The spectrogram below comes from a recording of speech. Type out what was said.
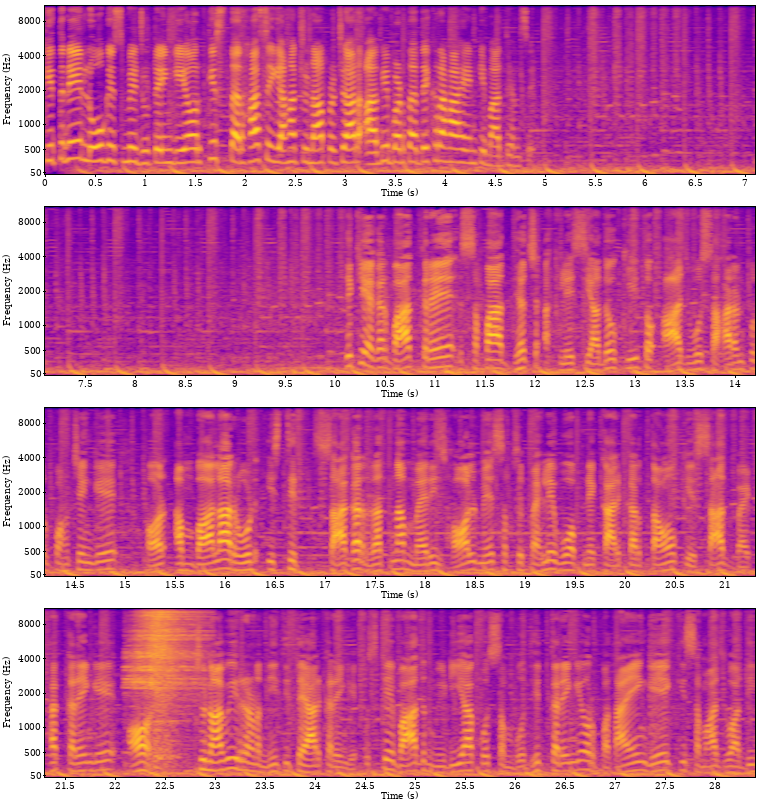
कितने लोग इसमें जुटेंगे और किस तरह से यहाँ चुनाव प्रचार आगे बढ़ता दिख रहा है इनके माध्यम से? देखिए, अगर बात करें सपा अध्यक्ष अखिलेश यादव की तो आज वो सहारनपुर पहुँचेंगे और अंबाला रोड स्थित सागर रत्ना मैरिज हॉल में सबसे पहले वो अपने कार्यकर्ताओं के साथ बैठक करेंगे और चुनावी रणनीति तैयार करेंगे। उसके बाद मीडिया को संबोधित करेंगे और बताएँगे कि समाजवादी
